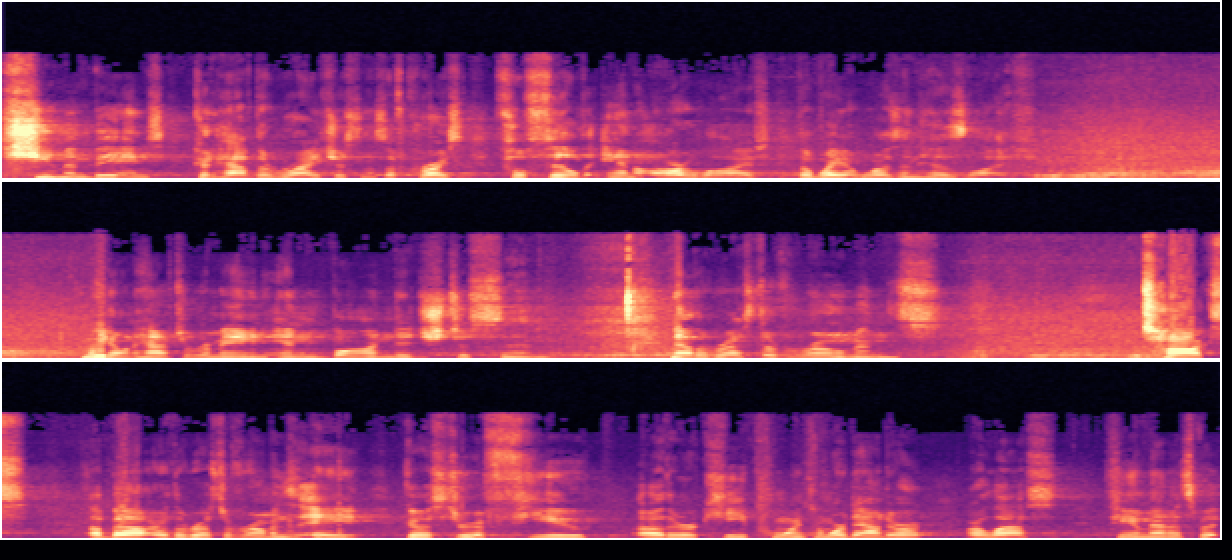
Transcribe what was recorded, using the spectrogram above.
human beings could have the righteousness of Christ fulfilled in our lives the way it was in his life. We don't have to remain in bondage to sin. Now, the rest of Romans talks about, or the rest of Romans 8 goes through a few other key points, and we're down to our, our last few minutes. But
